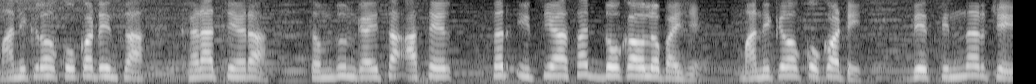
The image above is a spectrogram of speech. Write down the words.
माणिकराव कोकाटेंचा खरा चेहरा समजून घ्यायचा असेल तर इतिहासात डोकावलं पाहिजे. माणिकराव कोकाटे जे सिन्नरचे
